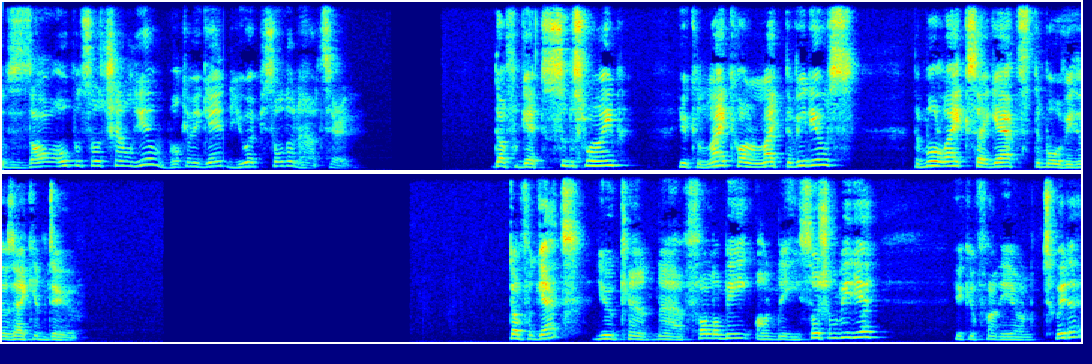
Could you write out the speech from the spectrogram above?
this is our open source channel here. Welcome again, new episode on how to. Don't forget to subscribe. You can like or unlike the videos. The more likes I get, the more videos I can do. Don't forget, you can uh, follow me on the social media. You can find me on Twitter.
